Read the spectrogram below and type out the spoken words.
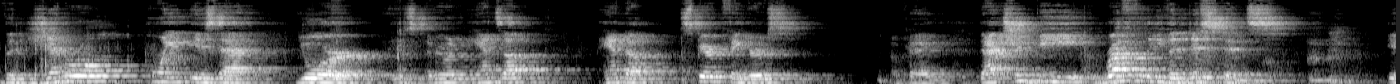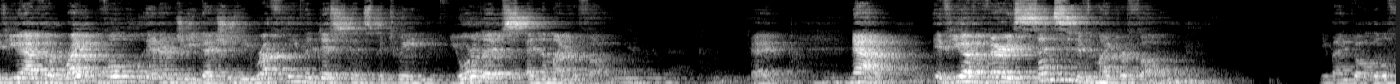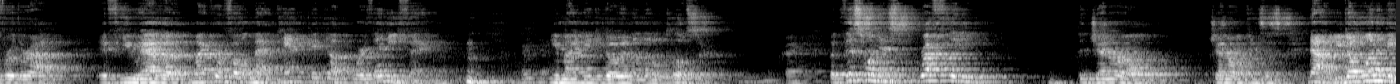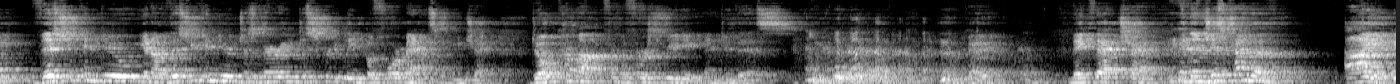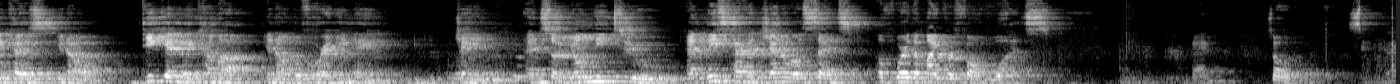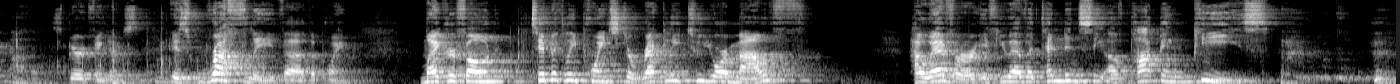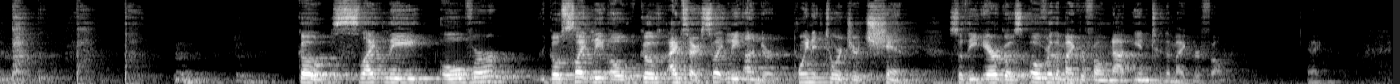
the general point is that your is everyone hands up, hand up, spirit fingers. Okay, that should be roughly the distance. If you have the right vocal energy, that should be roughly the distance between your lips and the microphone. Okay. Now, if you have a very sensitive microphone, you might go a little further out. If you have a microphone that can't pick up worth anything, you might need to go in a little closer. Okay? But this one is roughly the general general consensus. Now, you don't want to be this you can do, you know, this you can do just very discreetly before mass when you check. Don't come up for the first reading and do this. okay? Make that check. And then just kind of eye it because, you know, deacon may come up, you know, before he change. And so you'll need to at least have a general sense of where the microphone was. Okay? So, spirit fingers is roughly the, the point. Microphone typically points directly to your mouth. However, if you have a tendency of popping peas, go slightly over, go slightly o- go I'm sorry, slightly under. Point it towards your chin so the air goes over the microphone, not into the microphone. Okay?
